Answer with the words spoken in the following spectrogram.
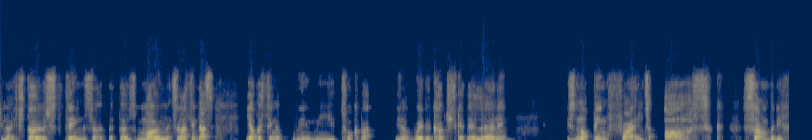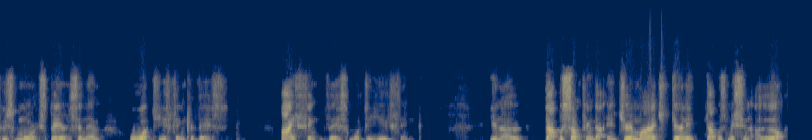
You know, it's those things, those moments, and I think that's the other thing when you talk about, you know, where the coaches get their learning is not being frightened to ask somebody who's more experienced than them, what do you think of this? I think this. What do you think? You know, that was something that during my journey that was missing a lot.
